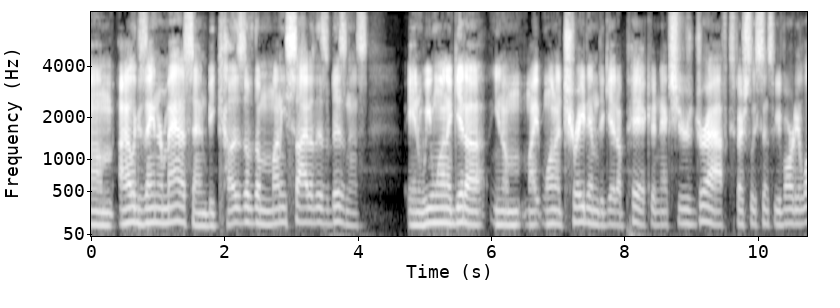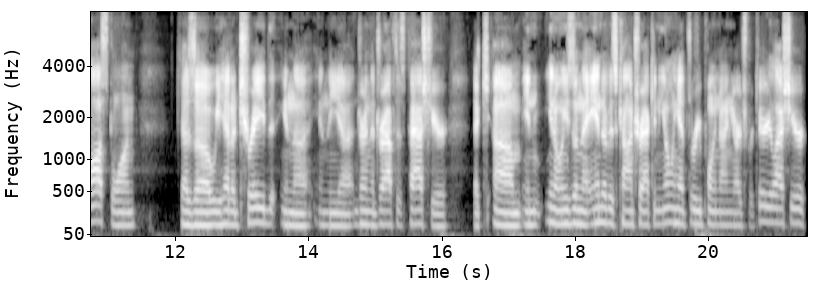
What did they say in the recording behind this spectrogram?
um, Alexander Mattison, because of the money side of this business, and we want to get a, you know, might want to trade him to get a pick in next year's draft, especially since we've already lost one, because uh, we had a trade in the in the uh, during the draft this past year. Um, in you know he's in the end of his contract and he only had 3.9 yards per carry last year.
